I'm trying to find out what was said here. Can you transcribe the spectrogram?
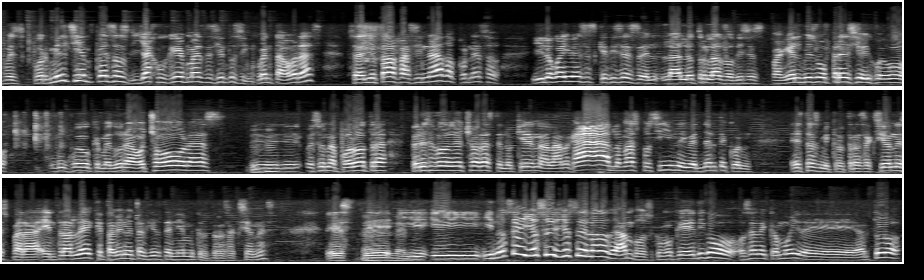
pues por 1100 pesos ya jugué más de 150 horas. O sea, yo estaba fascinado con eso. Y luego hay veces que dices el- al otro lado, dices, pagué el mismo precio y juego un juego que me dura 8 horas. eh, pues una por otra, pero ese juego de 8 horas te lo quieren alargar lo más posible y venderte con estas microtransacciones para entrarle, que también Metal Gear tenía microtransacciones. Este, Ándale. y, y- y no sé, yo soy, yo estoy del lado de ambos, como que digo, o sea, de Camuy y de Arturo,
